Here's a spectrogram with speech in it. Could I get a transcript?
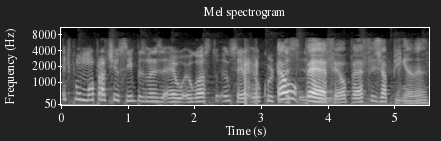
É tipo um mó pratinho simples, mas eu, eu gosto, eu não sei, eu, eu curto É o PF, é o PF Japinha, né?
